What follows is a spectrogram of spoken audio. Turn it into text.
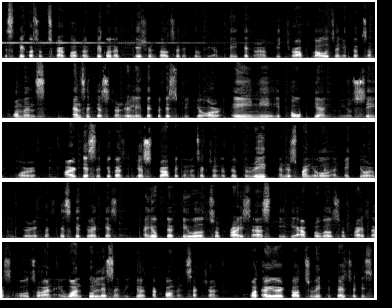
just click on subscribe button, click on notification bell so that you'll be updated on our future uploads. And if you have some comments and suggestions related to this video or any Ethiopian music or artists that you can suggest, drop it in comment section. I'd love to read and respond to you all and make your video request. Let's get to it, guys. I hope that they will surprise us. Teddy Afro will surprise us also. And I want to listen with you at the comment section. What are your thoughts with regards to this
